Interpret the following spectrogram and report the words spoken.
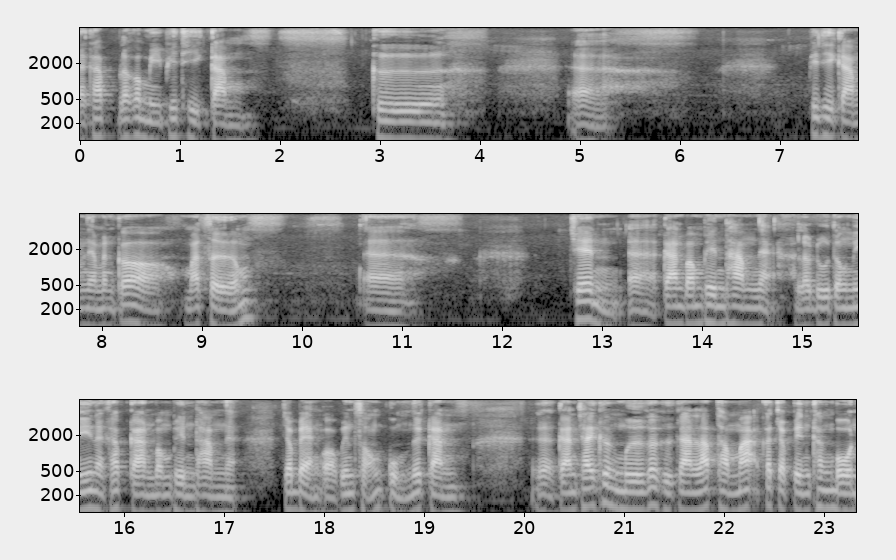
นะครับ แล้วก็มีพิธีกรรม คืออพิธีกรรมเนี่ยมันก็มาเสริมเเช่นการบำเพ็ญธรรมเนี่ยเราดูตรงนี้นะครับ การบำเพ็ญธรรมเนี่ย จะแบ่งออกเป็นสองกลุ่มด้วยกัน การใช้เครื่องมือก็คือการรับธรรมะก็จะเป็นข้างบน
